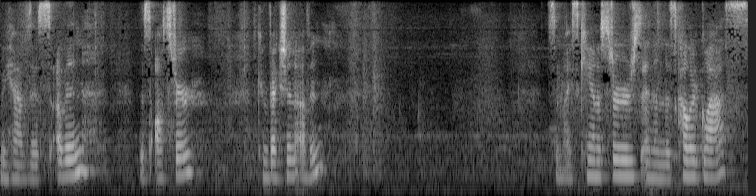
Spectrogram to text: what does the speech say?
We have this oven, this Oster convection oven. Some nice canisters and then this colored glass.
